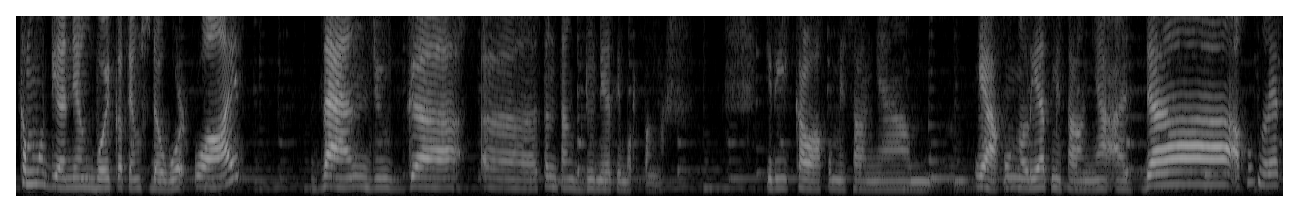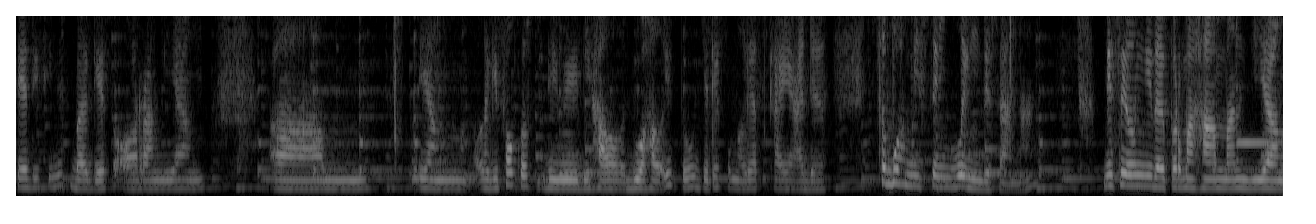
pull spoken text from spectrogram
kemudian yang boykot yang sudah worldwide, dan juga uh, tentang dunia Timur Tengah. Jadi kalau aku misalnya ya aku ngelihat misalnya ada aku ngelihat ya di sini sebagai seorang yang um, yang lagi fokus di di hal dua hal itu. Jadi aku ngelihat kayak ada sebuah missing link di sana. Missing link dari pemahaman yang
